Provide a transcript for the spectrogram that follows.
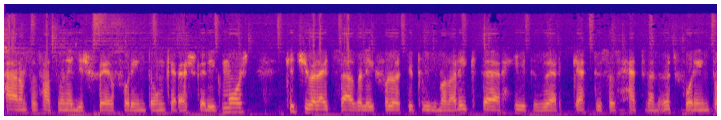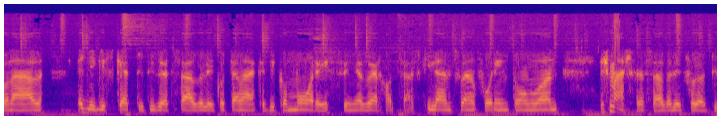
361,5 forinton kereskedik most. Kicsivel 1% fölötti pluszban a Richter, 7275 forinton áll, 1,2%-ot emelkedik a MOL részvény, 1690 forinton van, és másfél százalék fölötti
